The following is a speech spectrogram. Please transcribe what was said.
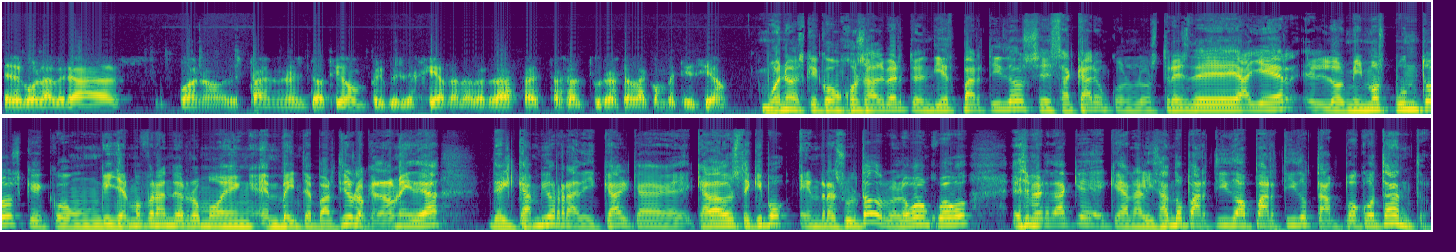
el gol a verás, bueno, está en una situación privilegiada, la verdad, a estas alturas de la competición. Bueno, es que con José Alberto en 10 partidos se sacaron con los tres de ayer los mismos puntos que con Guillermo Fernández Romo en, en 20 partidos, lo que da una idea del cambio radical que ha, dado este equipo en resultados, pero luego en juego es verdad que, analizando partido a partido tampoco tanto.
